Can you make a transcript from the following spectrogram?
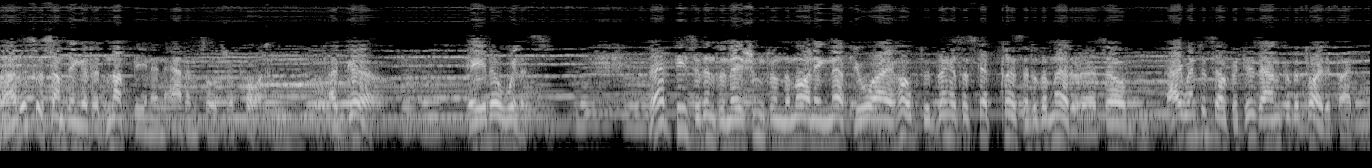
Now, this was something that had not been in Adamsall's report. A girl, Ada Willis. That piece of information from the mourning nephew I hoped would bring us a step closer to the murderer, so I went to Selfridge's and to the toy department.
